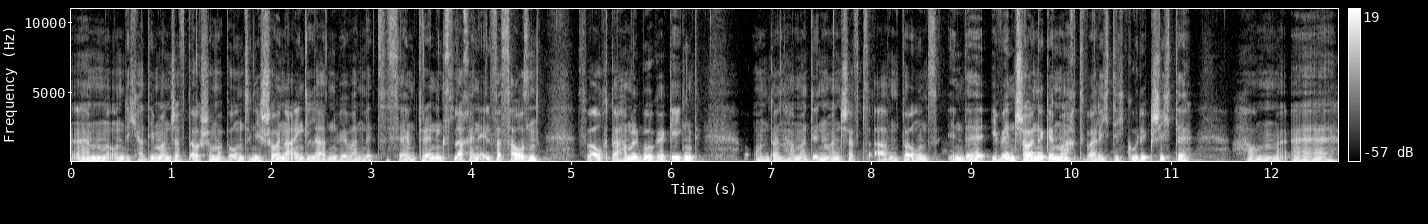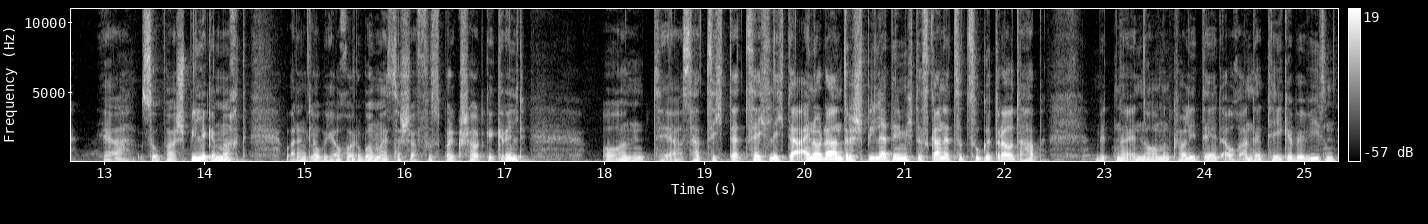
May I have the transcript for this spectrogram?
Ähm, und ich hatte die Mannschaft auch schon mal bei uns in die Scheune eingeladen. Wir waren letztes Jahr im Trainingslager in Elfershausen. Das war auch der Hammelburger Gegend. Und dann haben wir den Mannschaftsabend bei uns in der Eventscheune gemacht. War richtig gute Geschichte. Haben äh, ja, so ein paar Spiele gemacht. War dann, glaube ich, auch Europameisterschaft Fußball geschaut, gegrillt. Und ja, es hat sich tatsächlich der ein oder andere Spieler, dem ich das gar nicht so zugetraut habe, mit einer enormen Qualität auch an der Theke bewiesen.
